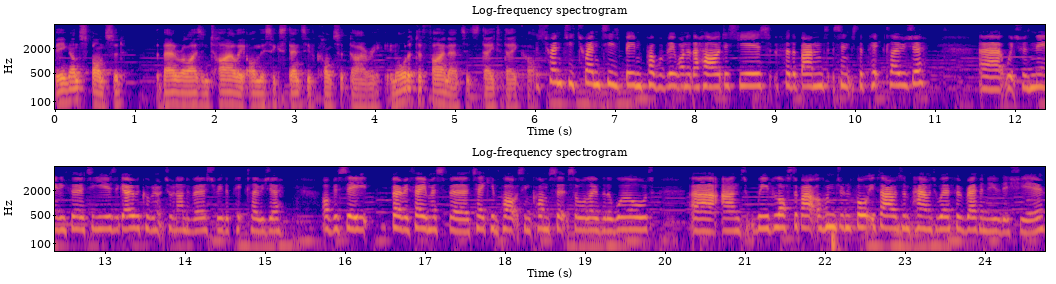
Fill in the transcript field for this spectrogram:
Being unsponsored, the band relies entirely on this extensive concert diary in order to finance its day-to-day -day costs. So 2020 has been probably one of the hardest years for the band since the pit closure, uh, which was nearly 30 years ago. We're coming up to an anniversary of the pit closure obviously very famous for taking parts in concerts all over the world uh, and we've lost about 140,000 pounds worth of revenue this year.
